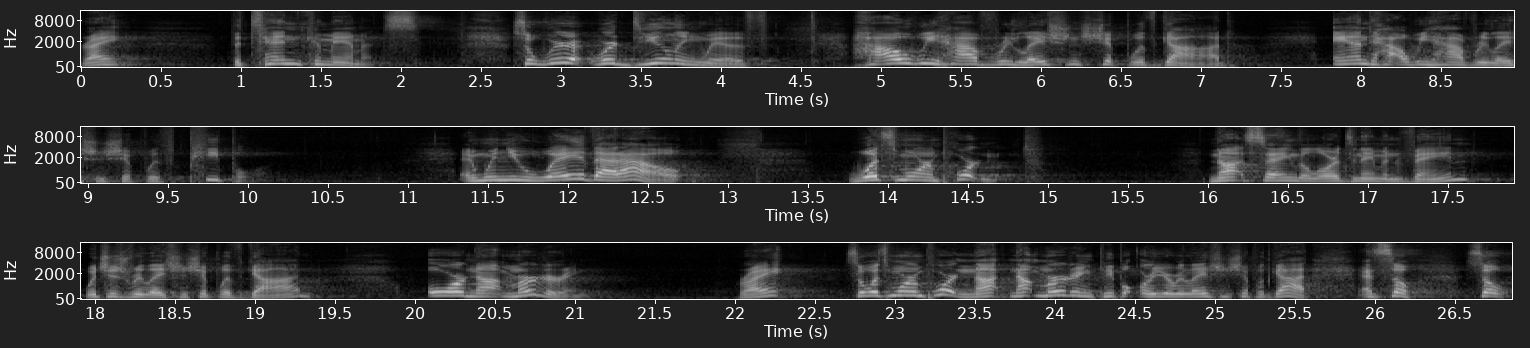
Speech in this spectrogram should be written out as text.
right? The Ten Commandments. So we're, we're dealing with how we have relationship with God and how we have relationship with people. And when you weigh that out, what's more important? Not saying the Lord's name in vain, which is relationship with God, or not murdering, right? So what's more important? Not, not murdering people or your relationship with God. And so, so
